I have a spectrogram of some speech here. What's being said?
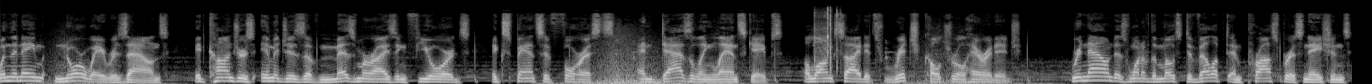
When the name Norway resounds, it conjures images of mesmerizing fjords, expansive forests, and dazzling landscapes, alongside its rich cultural heritage. Renowned as one of the most developed and prosperous nations,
